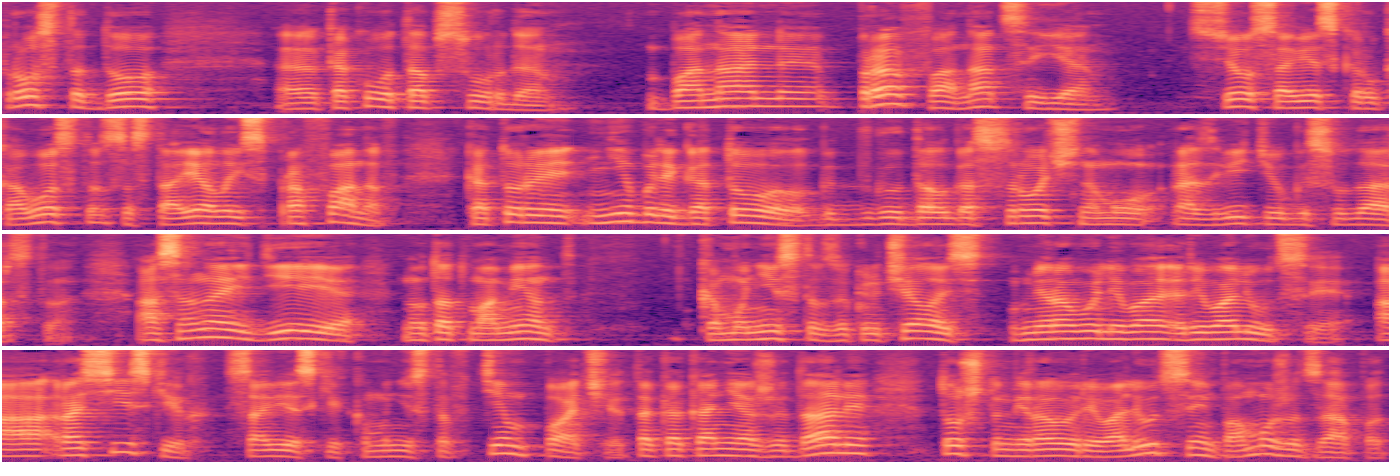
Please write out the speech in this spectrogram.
Просто до э, какого-то абсурда. Банальная профанация. Все советское руководство состояло из профанов, которые не были готовы к долгосрочному развитию государства. Основная идея на тот момент коммунистов заключалась в мировой революции, а российских советских коммунистов тем паче, так как они ожидали то, что мировой революции им поможет Запад.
